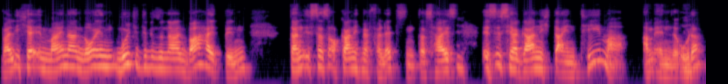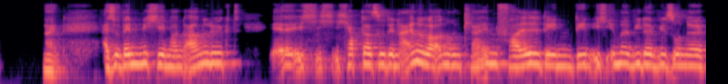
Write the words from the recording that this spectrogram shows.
weil ich ja in meiner neuen multidimensionalen Wahrheit bin, dann ist das auch gar nicht mehr verletzend. Das heißt, es ist ja gar nicht dein Thema am Ende, oder? Nein. Also wenn mich jemand anlügt, äh, ich, ich, ich habe da so den einen oder anderen kleinen Fall, den, den ich immer wieder wie so eine,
